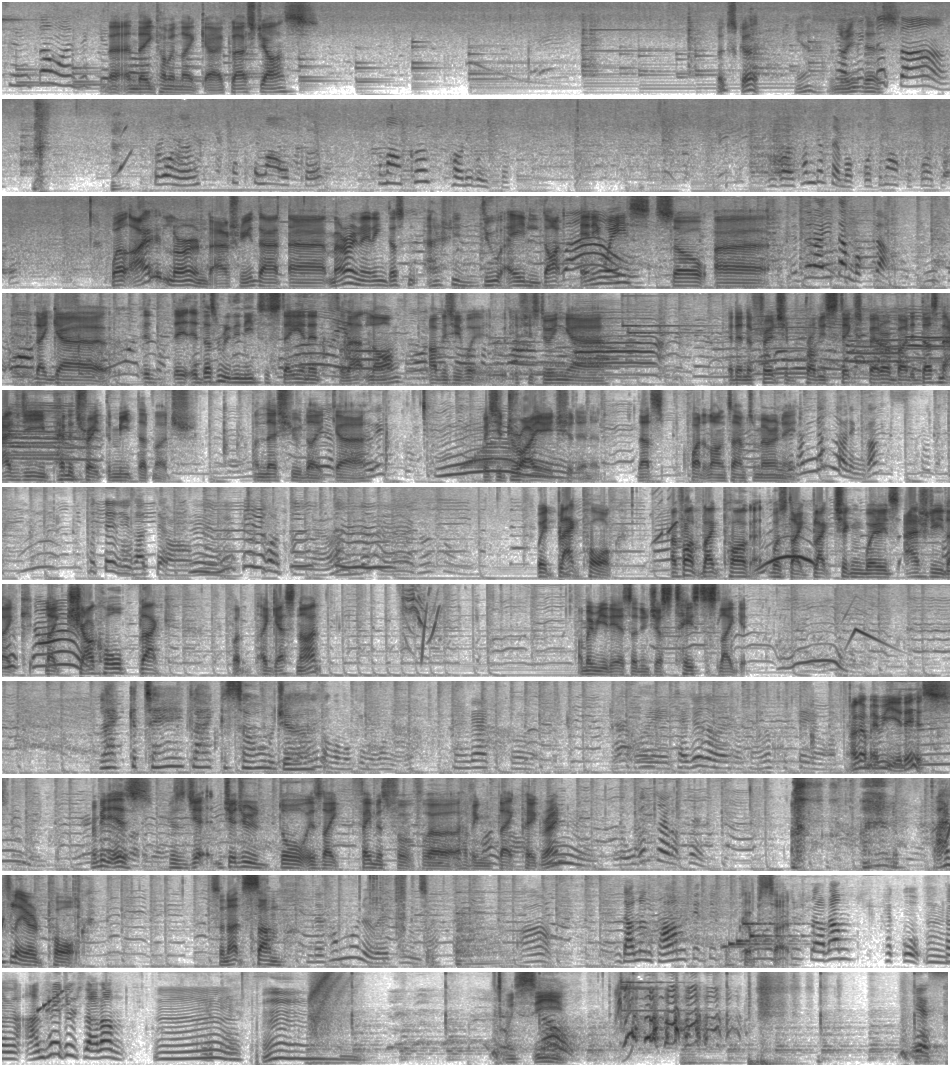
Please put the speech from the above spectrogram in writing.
진짜 맛있겠다. Th- and they come in like uh, glass jars. Looks good. Yeah, 야 read this. 미쳤다. 그거는 토- 토마호크. 토마호크 절이고 있어. 이거 삼겹살 먹고 토마호크 구워줄게. well, I learned actually that uh, marinating doesn't actually do a lot wow. anyways. So, uh, like, uh, it, it doesn't really need to stay in it for that long. Obviously, if she's doing uh, it in the fridge, it probably sticks better, but it doesn't actually penetrate the meat that much. Unless you, like, uh, basically dry age it in it. That's quite a long time to marinate. 삼겹살인가? 흑돼지 같아. Wait, black pork. I thought black pork was like black chicken, where it's actually like like charcoal black, but I guess not. Or maybe it is, and it just tastes like it. Like a tank, like a soldier. 어디서 그거 먹긴 먹었는데. 준비할 때그 우리 제주도에서 저녁 흑돼지 먹었다. Okay, maybe it is. Maybe it is because Je- Jeju-do is like famous for for uh, having black pig, right? 근데 오겹살 같아. Five layered pork. So not some. 근데 선물을 왜 주는 거야? 아, 나는 다음 삐삐 겹살. 해줄 사람 했고 나는 안 해줄 사람 음. 이렇게 했어. Mm. I see. 예스.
